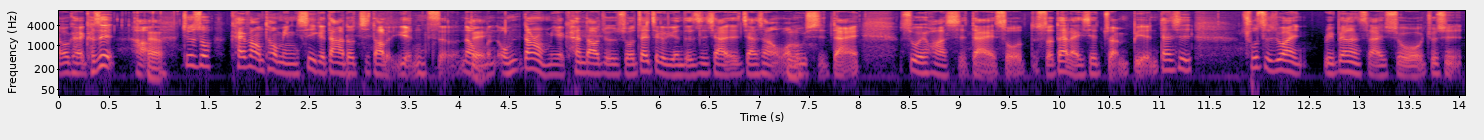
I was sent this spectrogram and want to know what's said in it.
OK，可是好，嗯、就是说开放透明是一个大家都知道的原则。那我们我们当然我们也看到，就是说在这个原则之下，加上网络时代、数、嗯、位化时代所所带来一些转变。但是除此之外，Rebalance 来说，就是。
